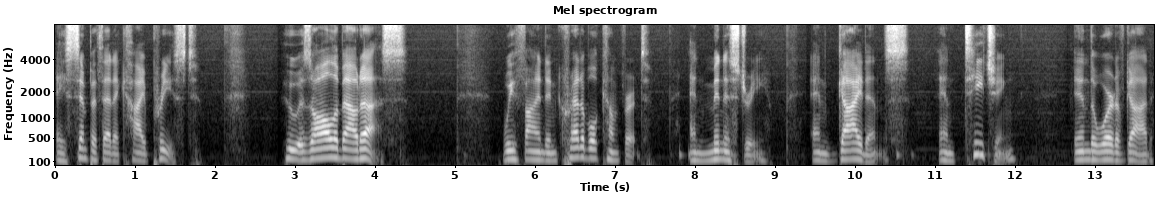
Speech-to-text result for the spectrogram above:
a sympathetic high priest who is all about us we find incredible comfort and ministry and guidance and teaching in the Word of God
